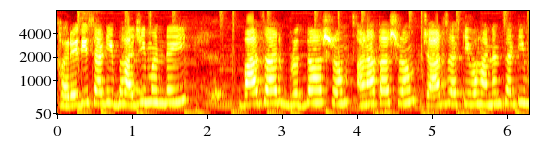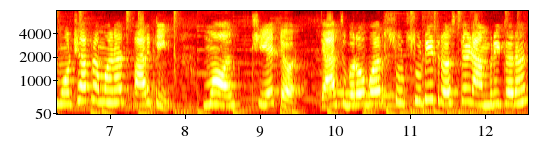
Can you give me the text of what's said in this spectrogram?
खरेदीसाठी भाजी मंडई बाजार वृद्धाश्रम अनाथाश्रम चारचाकी वाहनांसाठी मोठ्या प्रमाणात पार्किंग मॉल थिएटर त्याचबरोबर सुटसुटीत रस्ते डांबरीकरण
